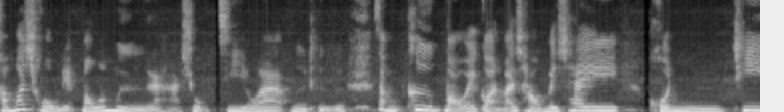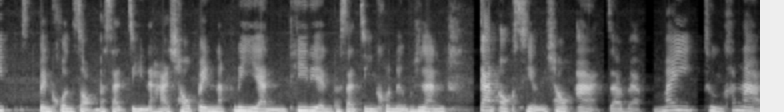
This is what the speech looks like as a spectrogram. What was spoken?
คำว่า 手 เนี่ยแปลว่ามือนะคะโฉจีว่ามือถือคือบอกไว้ก่อนว่าเชาไม่ใช่คนที่เป็นคนสอนภาษาจีนนะคะเชาเป็นนักเรียนที่เรียนภาษาจีนคนหนึ่งเพราะฉะนั้นการออกเสียงเชาอาจจะแบบไม่ถึงขนาด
